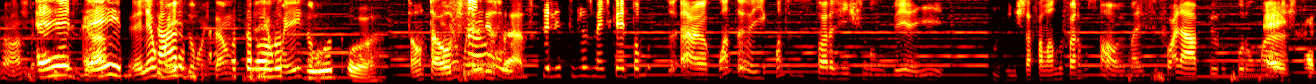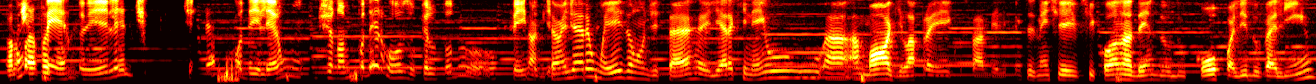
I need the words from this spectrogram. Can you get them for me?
Nossa, é, que desgraça. É, ele é um Eidon, então. Ele é um Eidon. Então tá oficializado. Não, ele simplesmente quer toma. Ah, quanta, e quantas histórias a gente não vê aí? A gente tá falando do Final Fantasy 9, mas se for olhar por, por uma. É, tá bem perto, ele, tipo, poder, ele era um genome poderoso, pelo todo o feito. Não, então ele, ele era um Eidolon de terra, ele era que nem o, a, a Mog lá pra Eiko, sabe? Ele simplesmente ficou lá dentro do, do, corpo ali do velhinho,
